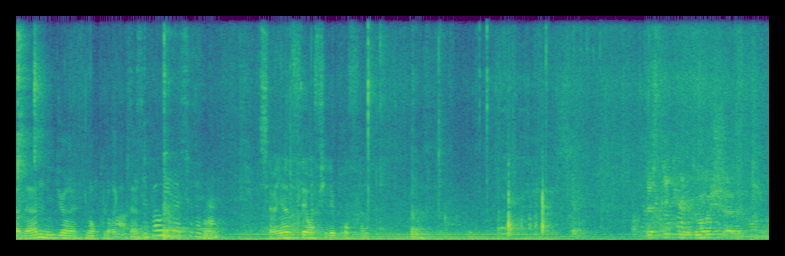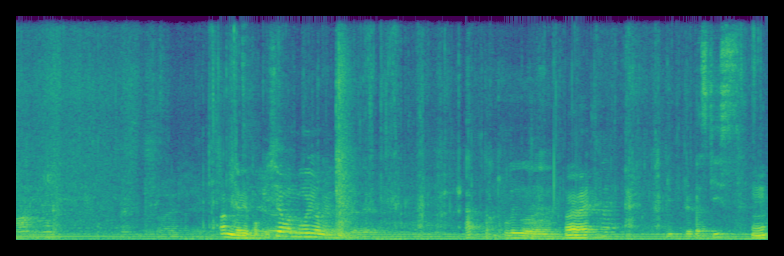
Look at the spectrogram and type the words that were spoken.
anal ni du l'ampoule rectale. ne sais pas où il va se révéler. C'est rien de fait en filet profond. Testicule gauche, Ah, mais il avait pas pissé avant de mourir. Ah, t'as retrouvé euh, Ouais, ouais. le pastis Hum.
